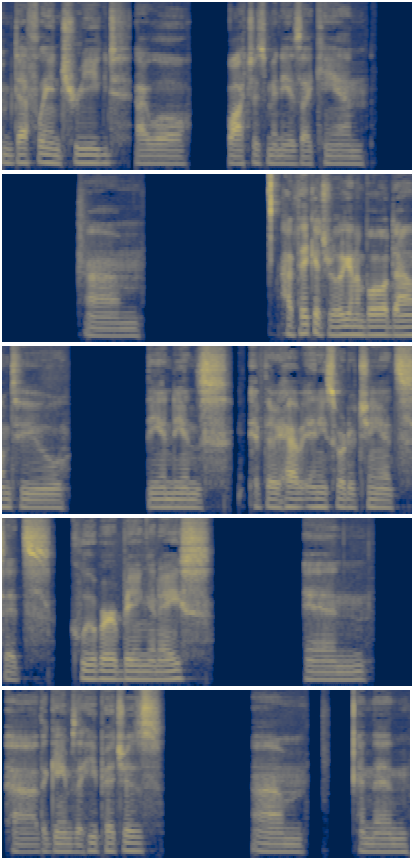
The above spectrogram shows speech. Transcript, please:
I'm definitely intrigued. I will watch as many as I can. Um, I think it's really going to boil down to the Indians if they have any sort of chance. It's Kluber being an ace in uh, the games that he pitches, um, and then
